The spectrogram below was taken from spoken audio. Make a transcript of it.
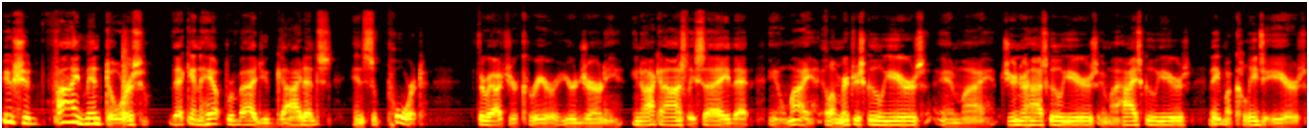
You should find mentors that can help provide you guidance and support throughout your career, your journey. You know, I can honestly say that, you know, my elementary school years and my junior high school years and my high school years, and even my collegiate years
